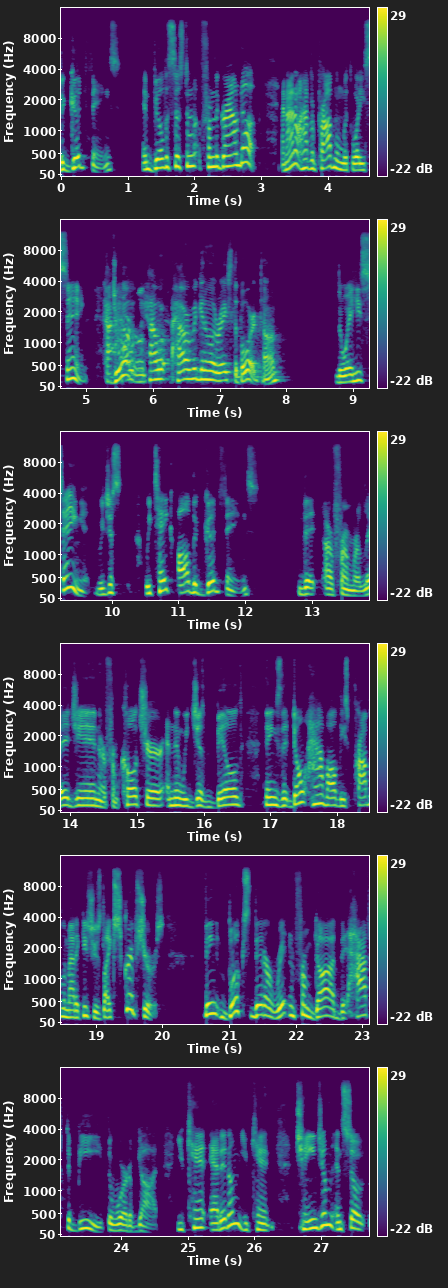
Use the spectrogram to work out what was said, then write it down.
the good things, and build a system from the ground up? And I don't have a problem with what he's saying. How, Jordan, how, how, how are we going to erase the board, Tom? The way he's saying it. We just we take all the good things that are from religion or from culture and then we just build things that don't have all these problematic issues like scriptures thing, books that are written from God that have to be the word of God. You can't edit them, you can't change them. And so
